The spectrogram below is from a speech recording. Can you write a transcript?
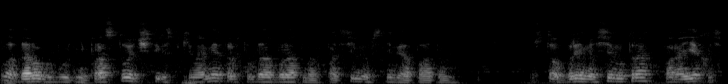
Ну, а дорога будет непростой, 400 километров туда-обратно, под сильным снегопадом. Ну что, время 7 утра, пора ехать.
